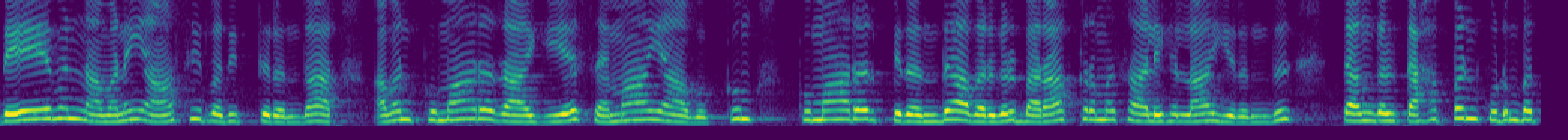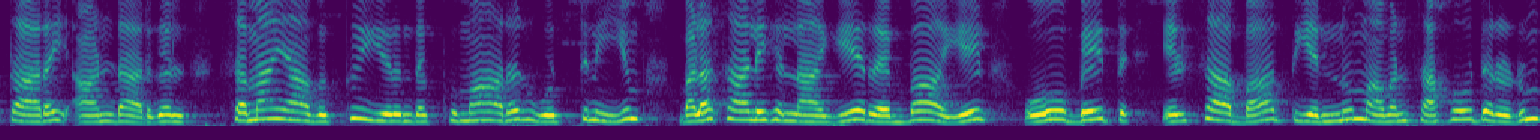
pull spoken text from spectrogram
தேவன் அவனை ஆசீர்வதித்திருந்தார். அவன் குமாரராகிய செமாயாவுக்கும் குமாரர் பிறந்து அவர்கள் பராக்கிரமசாலிகளாயிருந்து தங்கள் தகப்பன் குடும்பத்தாரை ஆண்டார்கள். செமாயாவுக்கு இருந்த குமாரர் ஒத்னியும் பலசாலிகளாகிய ரெப்பாயேல் ஓபேத் எல்சாபாத் என்னும் அவன் சகோதரரும்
